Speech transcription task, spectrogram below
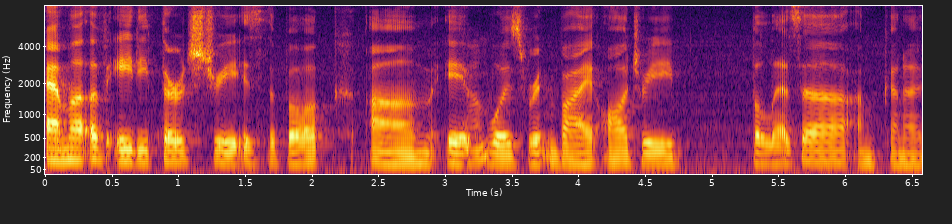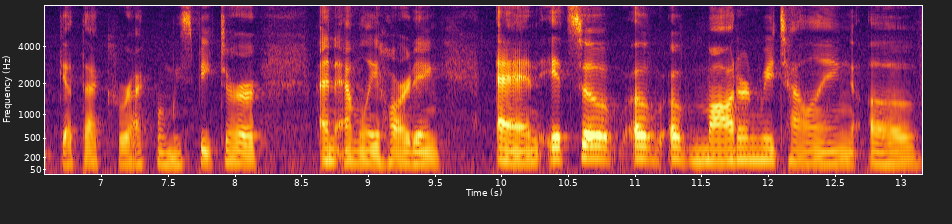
Emma of 83rd Street is the book. Um, it Yeah. was written by Audrey Bellezza. I'm going to get that correct when we speak to her, and Emily Harding. And it's a, a, a modern retelling of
